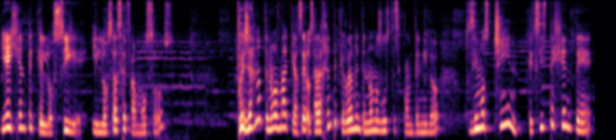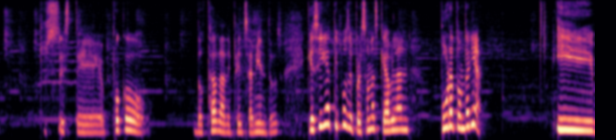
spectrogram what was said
y hay gente que los sigue y los hace famosos, pues ya no tenemos nada que hacer. O sea, la gente que realmente no nos gusta ese contenido, pues decimos, chin, existe gente, pues, este, poco dotada de pensamientos, que sigue a tipos de personas que hablan pura tontería. Y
